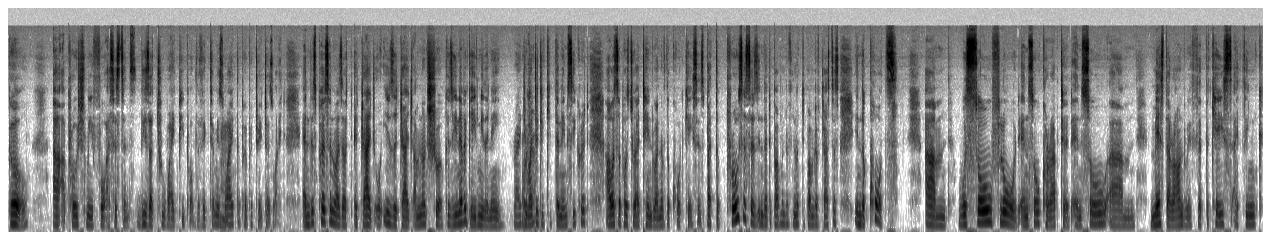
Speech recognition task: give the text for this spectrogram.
girl, uh, approached me for assistance. These are two white people. The victim is mm. white, the perpetrator is white. And this person was a, a judge or is a judge. I'm not sure because he never gave me the name, right? Okay. He wanted to keep the name secret. I was supposed to attend one of the court cases, but the processes in the Department of, not Department of Justice, in the courts, um, was so flawed and so corrupted and so um, messed around with that the case, I think,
